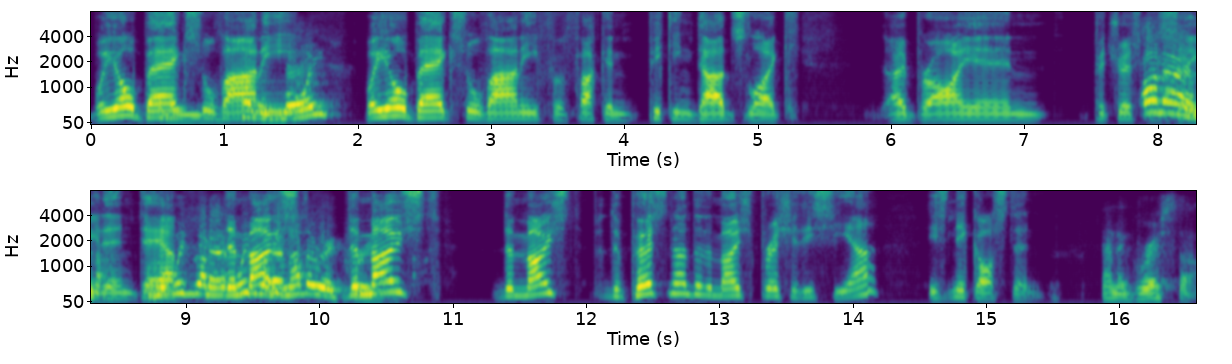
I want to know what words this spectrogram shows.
We all bag Probably- probably Silvagni. We all bag Silvagni for fucking picking duds like O'Brien, Petrescu, Oh no. Seaton, Dow. We've got, a, the we've got most- another The most, the most, the person under the most pressure this year is Nick Austin and Agresta.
